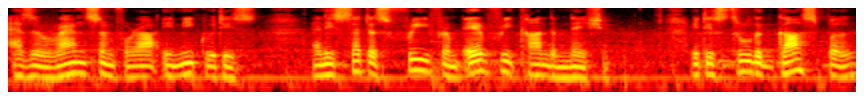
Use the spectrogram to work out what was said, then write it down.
as a ransom for our iniquities, and He set us free from every condemnation. It is through the gospel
